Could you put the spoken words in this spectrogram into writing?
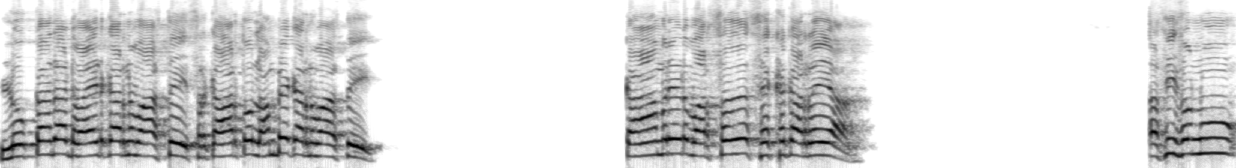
ਲੋਕਾਂ ਦਾ ਡਿਵਾਈਡ ਕਰਨ ਵਾਸਤੇ, ਸਰਕਾਰ ਤੋਂ ਲਾਂਭੇ ਕਰਨ ਵਾਸਤੇ ਕਾਮਰੇਡ ਵਰਸਸ ਸਿੱਖ ਕਰ ਰਹੇ ਆ। ਅਸੀਂ ਤੁਹਾਨੂੰ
